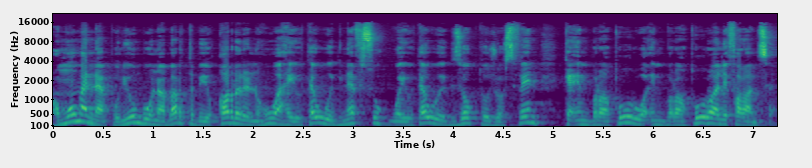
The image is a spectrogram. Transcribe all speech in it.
عموما نابليون بونابرت بيقرر ان هو هيتوج نفسه ويتوج زوجته جوزفين كإمبراطور وإمبراطورة لفرنسا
